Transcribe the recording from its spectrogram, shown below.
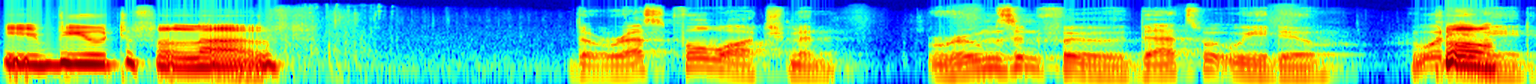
You're beautiful, love. The Restful Watchman. Rooms and food, that's what we do. What Cool. do you need?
